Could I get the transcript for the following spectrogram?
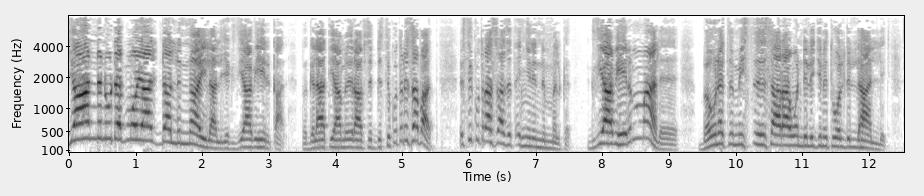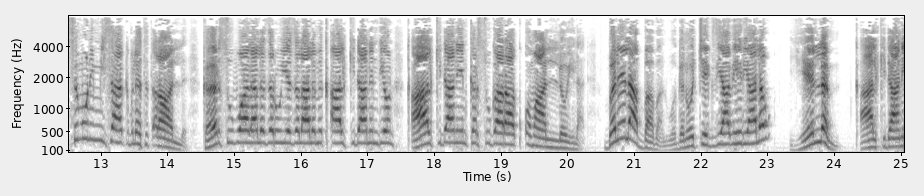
ያንኑ ደግሞ ያጭዳልና ይላል የእግዚአብሔር ቃል በገላትያ ምዕራፍ ስድስት ቁጥር ሰባት እስቲ ቁጥር አሥራ ዘጠኝን እንመልከት። እግዚአብሔርም አለ በእውነት ሚስትህ ሳራ ወንድ ልጅን ትወልድልሃለች ስሙንም ይስሐቅ ብለህ ትጠራዋለ ከእርሱ በኋላ ለዘሩ የዘላለም ቃል ኪዳን እንዲሆን ቃል ኪዳኔን ከእርሱ ጋር አቆማለሁ ይላል። በሌላ አባባል ወገኖቼ እግዚአብሔር ያለው የለም ቃል ኪዳኔ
